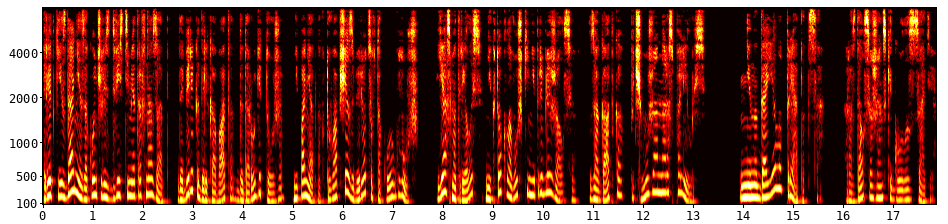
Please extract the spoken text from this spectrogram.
Редкие здания закончились 200 метров назад, до берега далековато, до дороги тоже. Непонятно, кто вообще заберется в такую глушь. Я осмотрелась, никто к ловушке не приближался. Загадка, почему же она распалилась? «Не надоело прятаться?» — раздался женский голос сзади.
